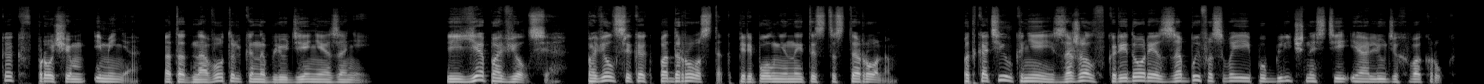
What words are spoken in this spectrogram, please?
Как, впрочем, и меня, от одного только наблюдения за ней. И я повелся. Повелся как подросток, переполненный тестостероном. Подкатил к ней, зажал в коридоре, забыв о своей публичности и о людях вокруг.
